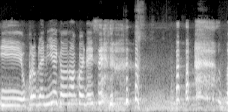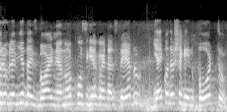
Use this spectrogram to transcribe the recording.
E o probleminha é que eu não acordei cedo. Probleminha da Esbórnia, não consegui acordar cedo. E aí, quando eu cheguei no porto,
